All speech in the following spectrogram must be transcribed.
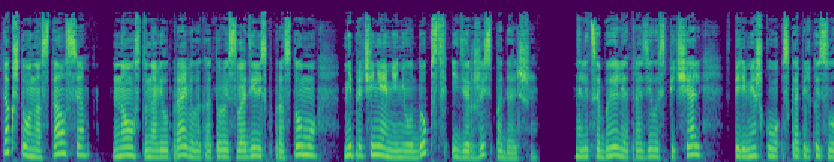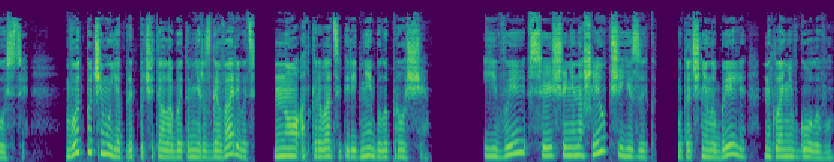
Так что он остался, но установил правила, которые сводились к простому «не причиняй мне неудобств и держись подальше». На лице Бейли отразилась печаль вперемешку с капелькой злости — вот почему я предпочитал об этом не разговаривать, но открываться перед ней было проще. «И вы все еще не нашли общий язык?» — уточнила Бейли, наклонив голову.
